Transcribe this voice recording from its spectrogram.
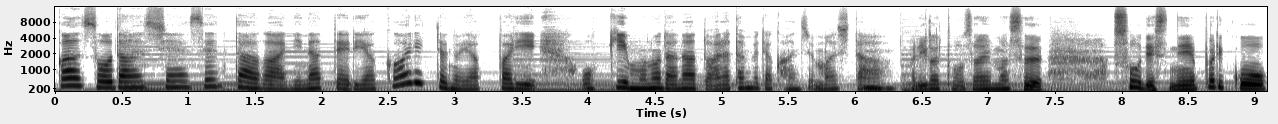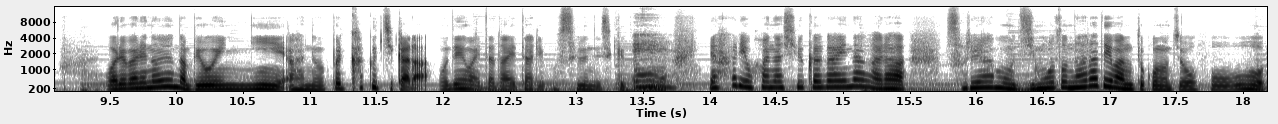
がん相談支援センターが担っている役割っていうのはやっぱり大きいものだなと改めて感じました、うん、ありがとうございます。そうですね。やっぱりこう我々のような病院にあのやっぱり各地からお電話いただいたりもするんですけども、えー、やはりお話伺いながらそれはもう地元ならではのところの情報を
